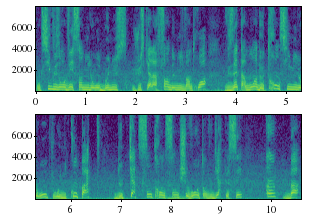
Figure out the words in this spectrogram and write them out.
Donc si vous enlevez 5 000 euros de bonus jusqu'à la fin 2023, vous êtes à moins de 36 000 euros pour une compacte de 435 chevaux. Autant vous dire que c'est imbattable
